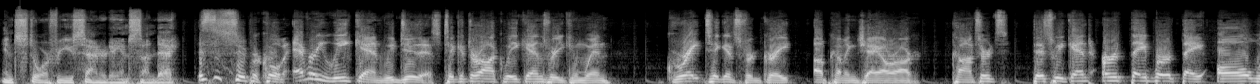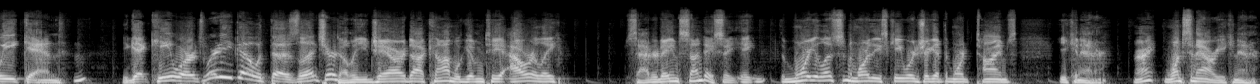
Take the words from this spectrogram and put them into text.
in store for you Saturday and Sunday. This is super cool. Every weekend we do this Ticket to Rock weekends where you can win great tickets for great upcoming JRR concerts. This weekend, Earth Day birthday all weekend. Mm-hmm. You get keywords. Where do you go with those, Lyncher? WJRR.com. We'll give them to you hourly, Saturday and Sunday. So the more you listen, the more of these keywords you get, the more times you can enter. All right? Once an hour you can enter.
